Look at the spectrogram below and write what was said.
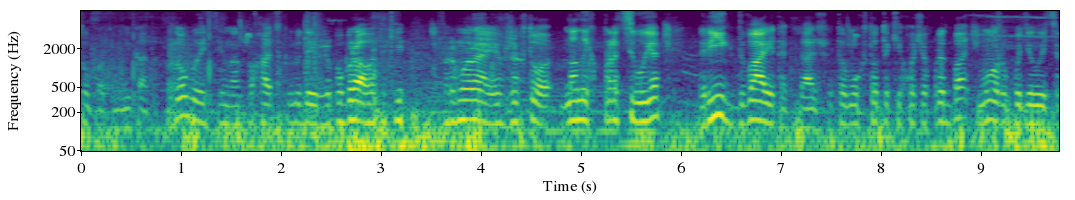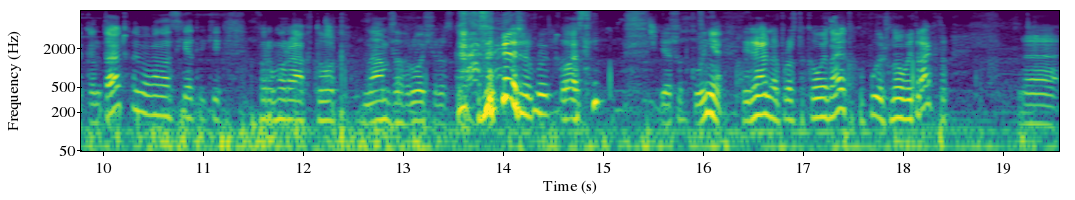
Супер, мені ката подобається. У нас багато людей вже побрали такі фермера, і вже хто на них працює, рік, два і так далі. Тому хто такі хоче придбати, може поділитися контактами. У нас є такі фермера, хто нам за гроші розказує, що ми класні. Я шуткую. Ні, реально просто коли знаєте, купуєш новий трактор е,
